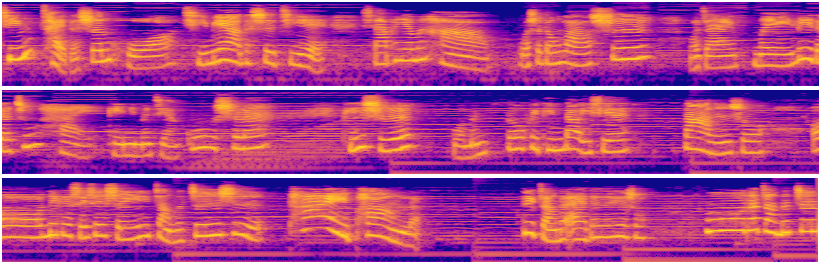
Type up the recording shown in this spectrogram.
精彩的生活，奇妙的世界。小朋友们好，我是董老师，我在美丽的珠海给你们讲故事啦。平时我们都会听到一些大人说：“哦，那个谁谁谁长得真是太胖了。”对长得矮的人又说：“哦，他长得真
